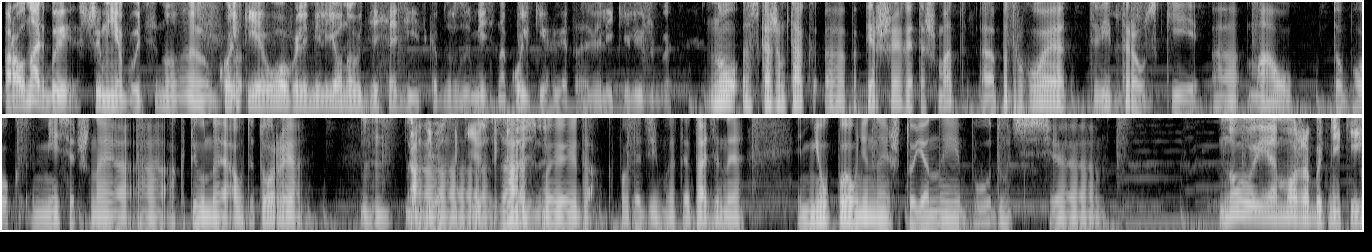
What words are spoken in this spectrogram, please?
параўнаць бы з чым-небудзь ну колькі ўвогуле мільёнаў дзе сядзіць каб зразумець наколькі гэта вялікія лічбы. Ну скажем так па-першае гэта шмат па-другое твітараўскі маў то бок месячная актыўная аўдыторыя. Зараз мы так паглядзім гэтыя дадзеныя. Не ўпэўнены што яны будуць ну я можа быть нейкі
